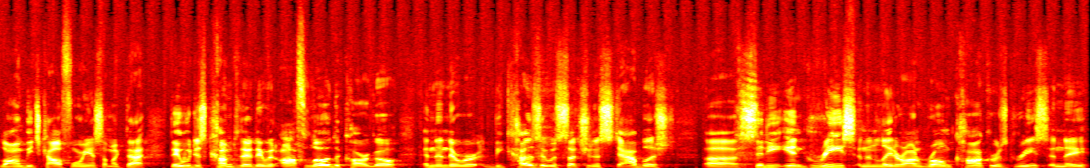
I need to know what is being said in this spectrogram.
Long Beach, California, something like that. They would just come to there, they would offload the cargo, and then there were, because it was such an established uh, city in Greece, and then later on Rome conquers Greece, and they,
